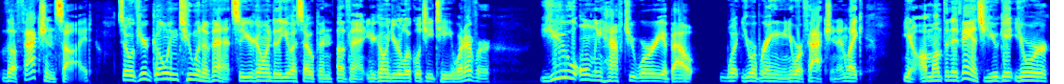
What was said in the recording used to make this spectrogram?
the faction side. So if you're going to an event, so you're going to the U.S. Open event, you're going to your local GT, whatever, you only have to worry about what you're bringing in your faction, and like you know, a month in advance, you get your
